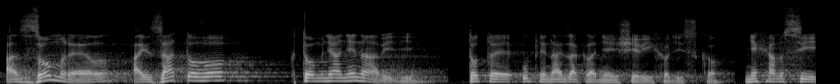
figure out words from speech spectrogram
a zomrel aj za toho, kto mňa nenávidí. Toto je úplne najzákladnejšie východisko. Nechám si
